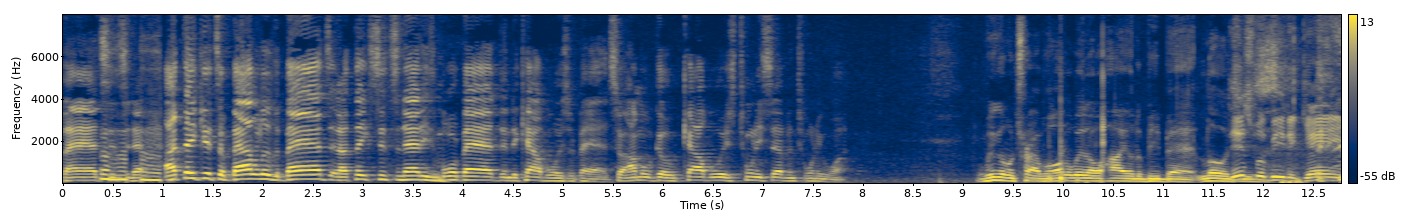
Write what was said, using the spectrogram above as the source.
bad Cincinnati. I think it's a battle of the bads, and I think Cincinnati's more bad than the Cowboys are bad. So I'm going to go Cowboys 27 21. We're going to travel all the way to Ohio to be bad. Lord This Jesus. will be the game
